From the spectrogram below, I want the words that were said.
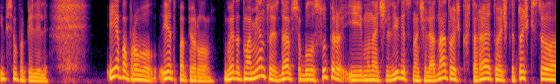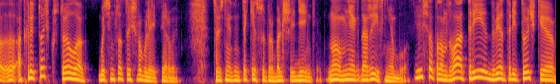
И все попилили. И я попробовал, и это поперло. В этот момент, то есть, да, все было супер, и мы начали двигаться, начали одна точка, вторая точка. Точки стоило, э, открыть точку стоило 800 тысяч рублей первый. То есть, нет, не такие супер большие деньги. Но мне даже их не было. И все, потом 2, 3, 2, 3 точки,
